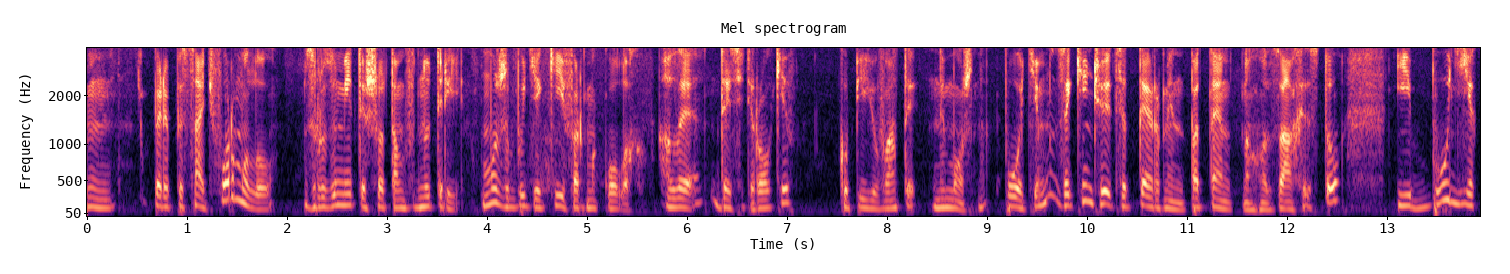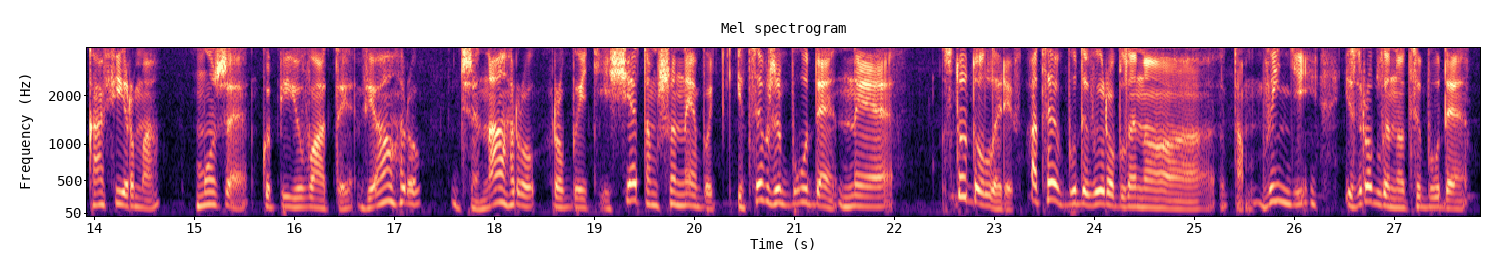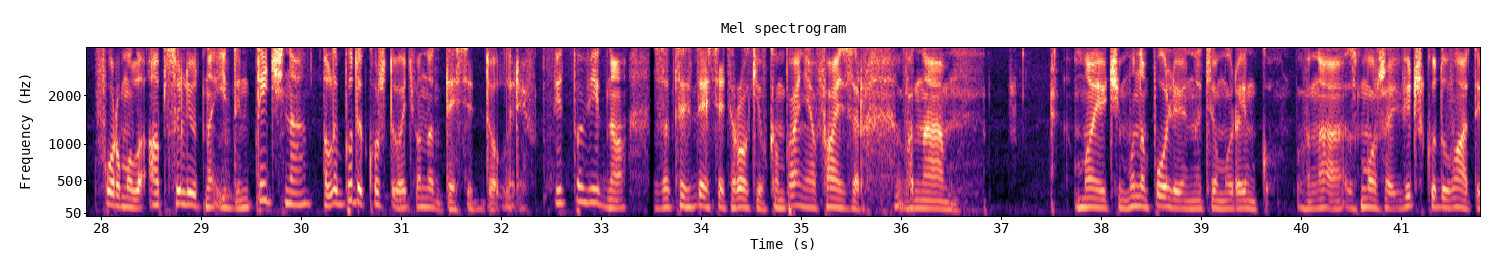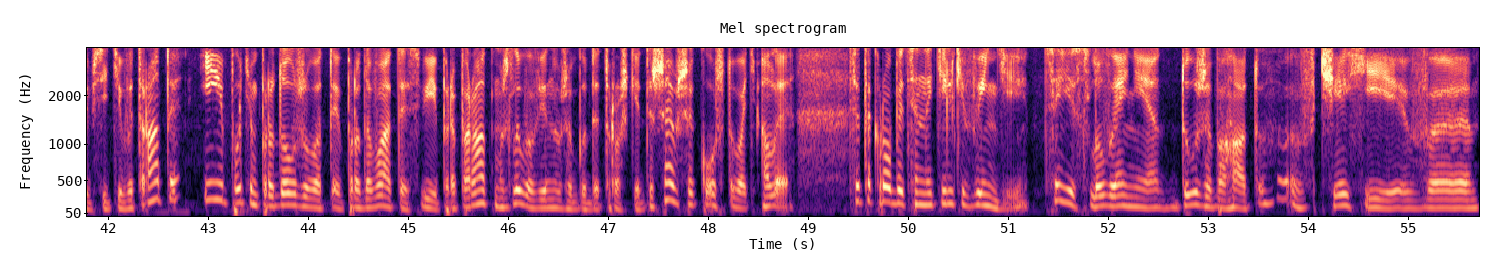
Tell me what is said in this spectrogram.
переписати формулу, зрозуміти, що там внутрі, може будь-який фармаколог, але 10 років копіювати не можна. Потім закінчується термін патентного захисту, і будь-яка фірма може копіювати Віагру, Дженагру робити і ще там що-небудь. І це вже буде не 100 доларів, а це буде вироблено там в Індії, і зроблено це буде формула абсолютно ідентична, але буде коштувати вона 10 доларів. Відповідно, за цих 10 років компанія Pfizer, вона маючи монополію на цьому ринку, вона зможе відшкодувати всі ті витрати і потім продовжувати продавати свій препарат. Можливо, він вже буде трошки дешевше коштувати, але це так робиться не тільки в Індії, це і Словенія дуже багато в Чехії, в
